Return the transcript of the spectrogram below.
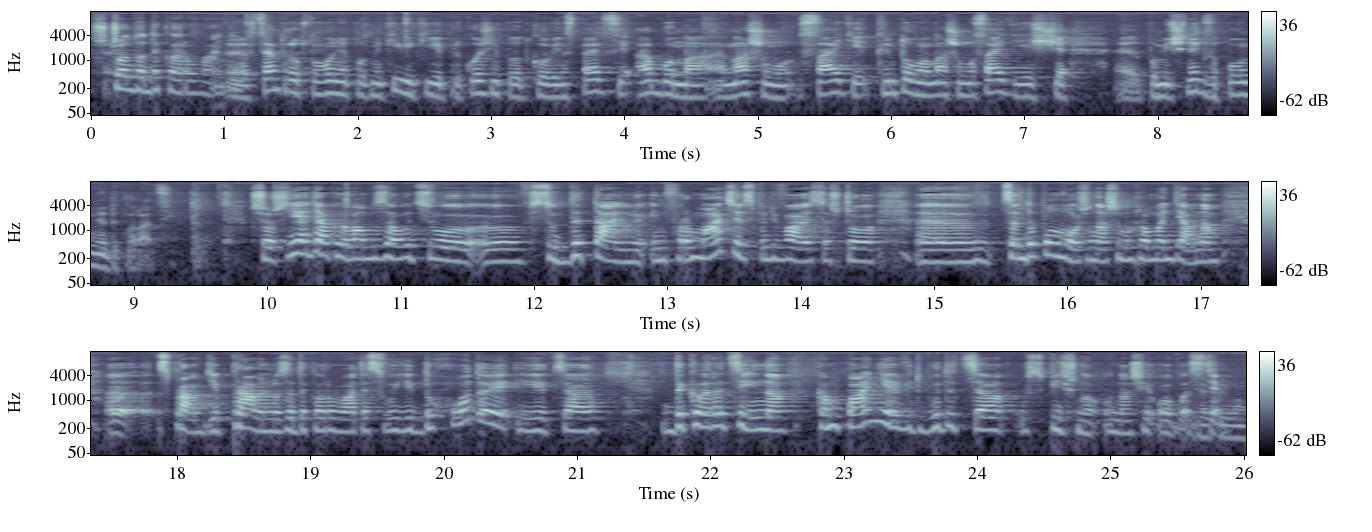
щодо декларування? Е, в центрі обслуговування платників, які є при кожній податковій інспекції, або на нашому сайті. Крім того, на нашому сайті є ще помічник заповнення декларації. Що ж, я дякую вам за цю всю детальну інформацію. Сподіваюся, що е, це допоможе нашим громадянам е, справді правильно задекларувати свої доходи, і ця деклараційна кампанія відбудеться успішно у нашій області. Дякую вам.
